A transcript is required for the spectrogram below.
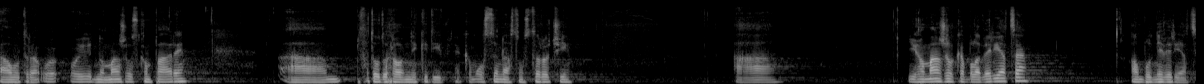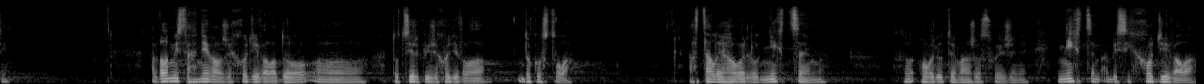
alebo teda o, o jednom manželskom páre a sa to odohralo niekedy v nejakom 18. storočí. A jeho manželka bola veriaca a on bol neveriaci. A veľmi sa hneval, že chodievala do, uh, do cirkvi, že chodievala do kostola. A stále hovoril, nechcem, hovoril ten manžel svojej žene, nechcem, aby si chodievala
